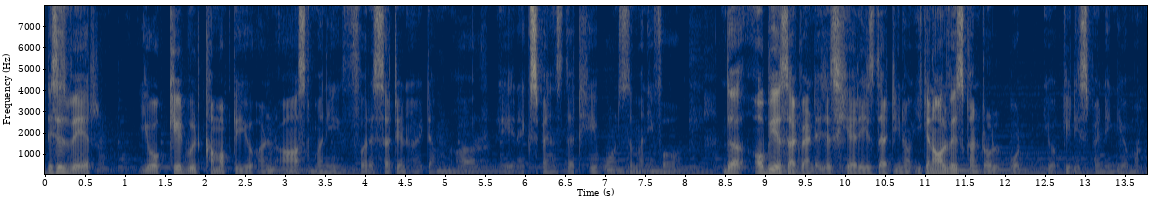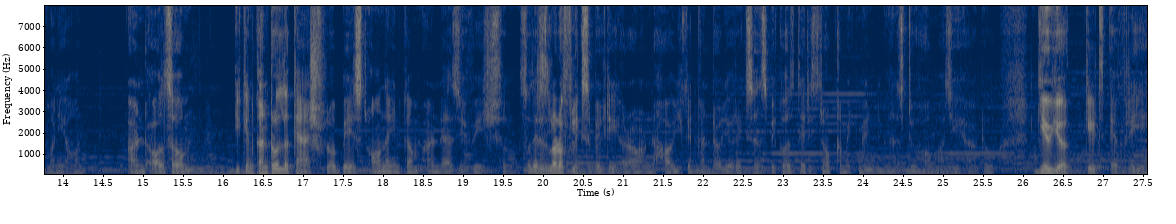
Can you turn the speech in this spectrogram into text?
This is where your kid would come up to you and ask money for a certain item or an expense that he wants the money for. The obvious advantages here is that you know you can always control what your kid is spending your money on. And also you can control the cash flow based on the income and as you wish. So, so there is a lot of flexibility around how you can control your expense because there is no commitment as to how much you have to give your kids every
